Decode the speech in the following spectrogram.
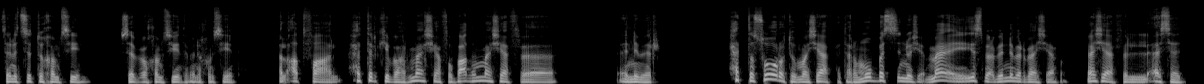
سنة 56 57 58 الأطفال حتى الكبار ما شافوا بعضهم ما شاف آه، نمر حتى صورته ما شافها ترى مو بس إنه ما يسمع بالنمر ما شافه ما شاف الأسد.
